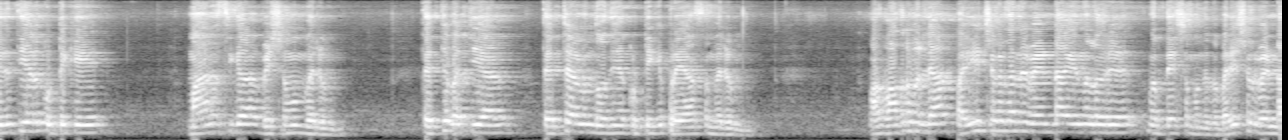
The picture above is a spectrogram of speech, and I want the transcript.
തിരുത്തിയാൽ കുട്ടിക്ക് മാനസിക വിഷമം വരും. തെറ്റ് പറ്റിയാൽ തെറ്റാണെന്ന് തോന്നിയ കുട്ടിക്ക് പ്രയാസം വരും. മാത്രമല്ല പരീക്ഷകൾ തന്നെ വേണ്ട എന്നുള്ള ഒരു നിർദ്ദേശം വന്നിരുന്നു. പരീക്ഷകൾ വേണ്ട.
